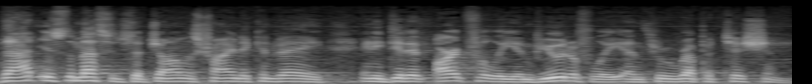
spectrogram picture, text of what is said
That is the message that John was trying to convey, and he did it artfully and beautifully and through repetition.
